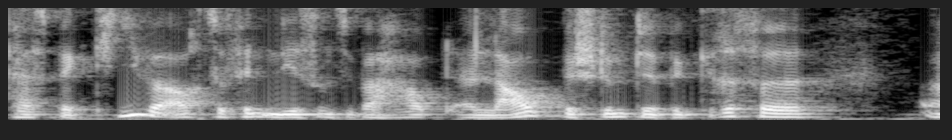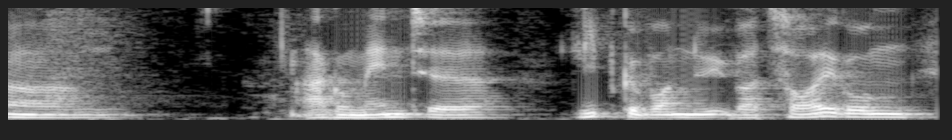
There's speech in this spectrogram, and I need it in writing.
Perspektive auch zu finden, die es uns überhaupt erlaubt, bestimmte Begriffe, ähm, Argumente, liebgewonnene Überzeugungen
